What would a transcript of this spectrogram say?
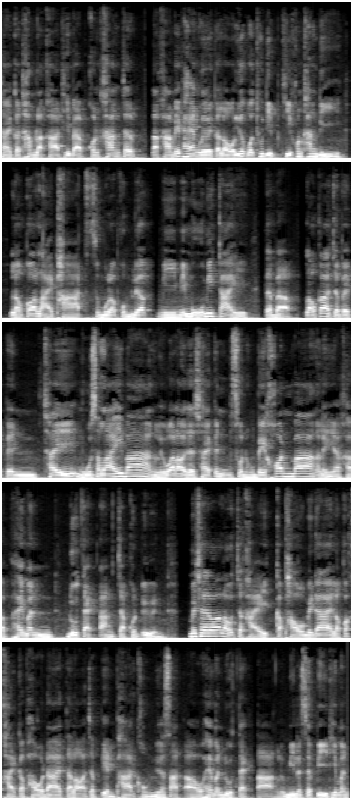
ใช่ก็ทำราคาที่แบบค่อนข้างจะราคาไม่แพงเลย แต่เราเลือกวัตถุดิบที่ค่อนข้างดีแล้วก็หลาย part สมมุติว่าผมเลือกมีมีหมูมีไก่ แต่แบบเราก็อาจจะไปเป็นใช้หมูสไลด์บ้าง หรือว่าเราอาจจะใช้เป็นส่วนของเบคอนบ้างอะไรอย่างเงี้ยครับให้มันดูแตกต่างจากคนอื่น ไม่ใช่ว่าเราจะขายกะเพราไม่ได้ เราก็ขายกะเพราได้ แต่เราอาจจะเปลี่ยน part ของเนื้อสัตว์เอาให้มันดูแตกต่าง หรือมี recipe ที่มัน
